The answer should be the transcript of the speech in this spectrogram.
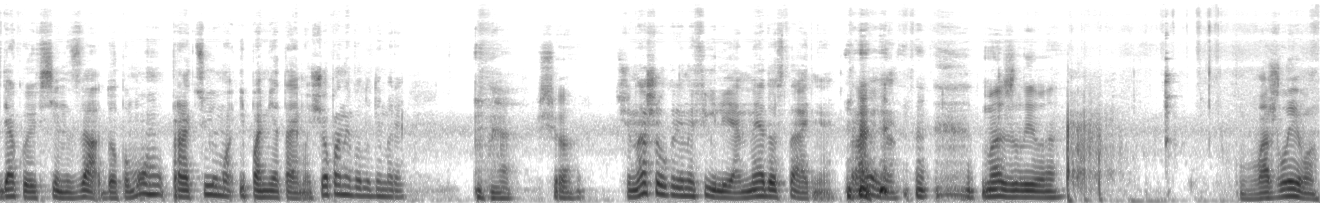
Дякую всім за допомогу. Працюємо і пам'ятаємо, що, пане Володимире, Що? що наша українофілія недостатня. Правильно? Можливо. Важливо.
